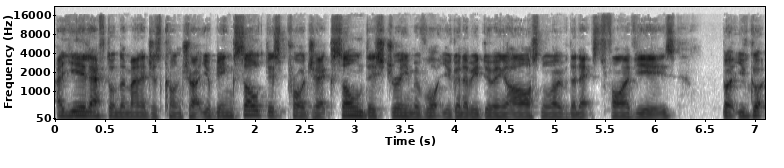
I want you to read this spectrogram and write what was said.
a year left on the manager's contract. You're being sold this project, sold this dream of what you're going to be doing at Arsenal over the next five years, but you've got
